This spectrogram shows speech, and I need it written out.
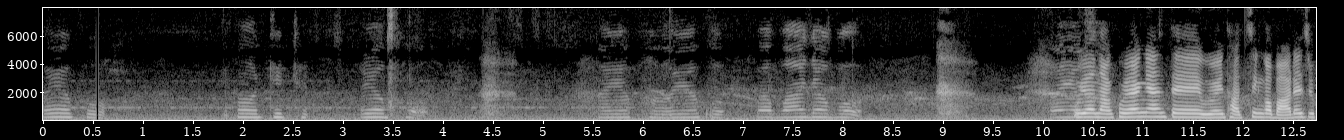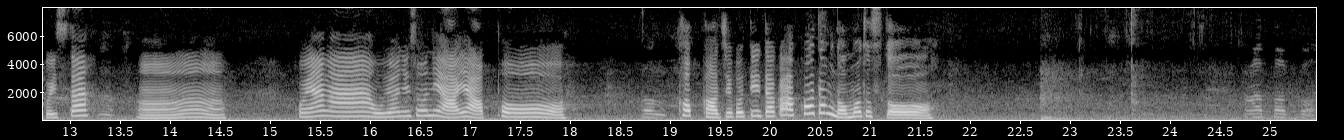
에어포. 어, 진짜. 에어포. 에어포, 에어포. 봐봐, 에어포. 에어포. 우연아, 고양이한테 우연이 다친 거 말해주고 있어? 어. 고양아, 우연이 손이 아예 아파. 응. 컵 가지고 뛰다가 꺼덕 넘어졌어. 아빠 거.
